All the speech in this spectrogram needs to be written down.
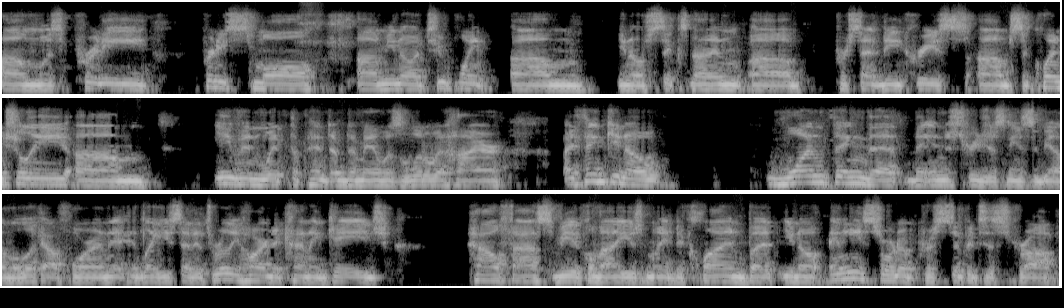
um, was pretty pretty small. Um, you know, a two point um, you know six nine uh, percent decrease um, sequentially. Um, even with the pent up demand was a little bit higher. I think you know one thing that the industry just needs to be on the lookout for, and it, like you said, it's really hard to kind of gauge how fast vehicle values might decline. But you know, any sort of precipitous drop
